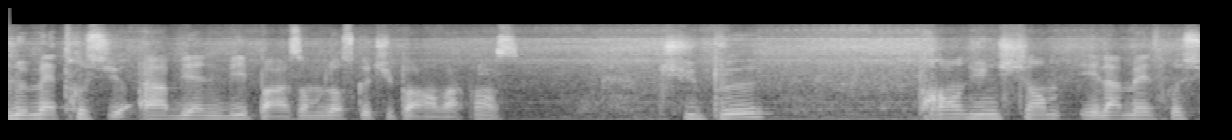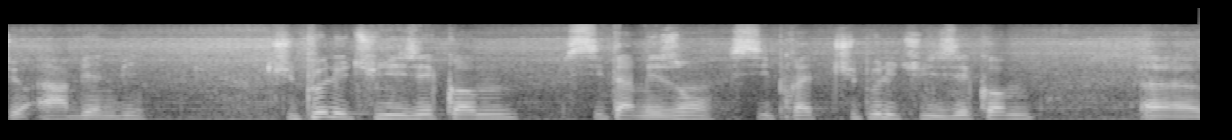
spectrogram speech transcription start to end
le mettre sur Airbnb par exemple lorsque tu pars en vacances. Tu peux prendre une chambre et la mettre sur Airbnb tu peux l'utiliser comme, si ta maison si prête, tu peux l'utiliser comme, euh,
